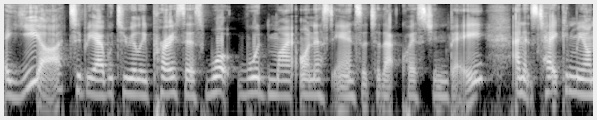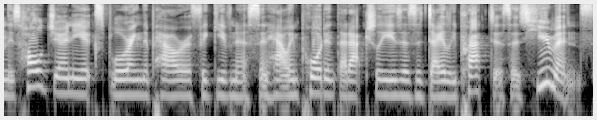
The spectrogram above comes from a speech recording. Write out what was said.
a year to be able to really process what would my honest answer to that question be. And it's taken me on this whole journey exploring the power of forgiveness and how important that actually is as a daily practice as humans.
